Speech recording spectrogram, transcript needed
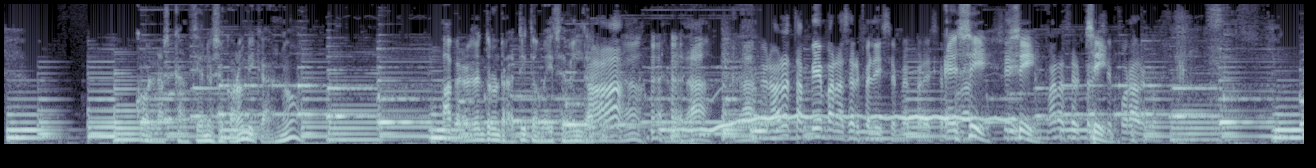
Con las canciones económicas, ¿no? Ah, pero es dentro de un ratito, me dice Belda. Ah. Verdad, verdad. Pero ahora también van a ser felices, me parece. Eh, sí, algo. sí, Van a ser sí. felices por algo.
